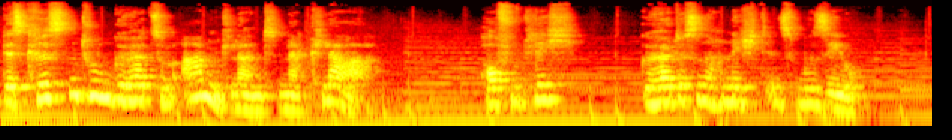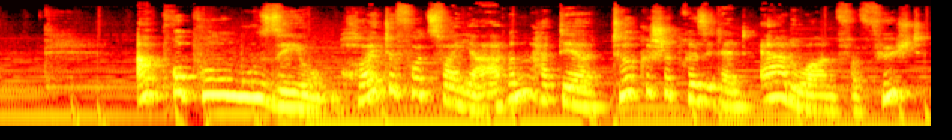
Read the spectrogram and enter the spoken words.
Das Christentum gehört zum Abendland, na klar. Hoffentlich gehört es noch nicht ins Museum. Apropos Museum. Heute vor zwei Jahren hat der türkische Präsident Erdogan verfügt,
